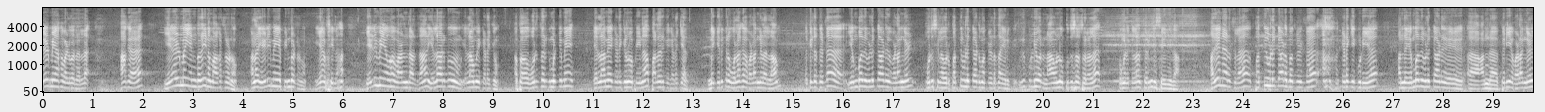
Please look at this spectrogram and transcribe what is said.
ஏழ்மையாக வாழ்வதல்ல. ஆக ஏழ்மை என்பதை நம்ம அகற்றணும். ஆனால் எளிமையை பின்பற்றணும். ஏன் அப்படின்னா எளிமையாக வாழ்ந்தால் தான் எல்லாருக்கும் எல்லாமே கிடைக்கும். அப்போ ஒருத்தருக்கு மட்டுமே எல்லாமே கிடைக்கணும் அப்படின்னா பலருக்கு கிடைக்காது. இன்றைக்கி இருக்கிற உலக வளங்கள் எல்லாம் கிட்டத்தட்ட எண்பது விழுக்காடு வளங்கள் ஒரு சில ஒரு பத்து விழுக்காடு மக்கள்கிட்ட தான் இருக்குது இது புள்ளி நான் ஒன்றும் புதுசாக சொல்லலை. உங்களுக்கெல்லாம் தெரிஞ்ச செய்தி தான். அதே நேரத்தில் பத்து விழுக்காடு மக்கள்கிட்ட கிடைக்கக்கூடிய அந்த எண்பது விழுக்காடு அந்த பெரிய வளங்கள்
